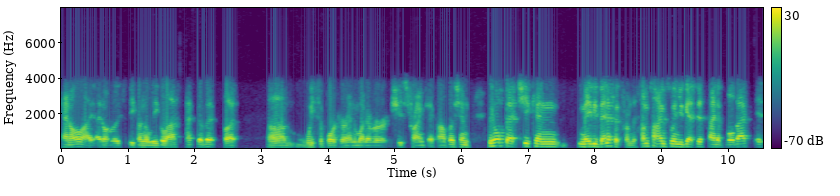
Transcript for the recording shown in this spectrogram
kennel. I, I don't really speak on the legal aspect of it, but um, we support her in whatever she's trying to accomplish. And we hope that she can maybe benefit from this. Sometimes when you get this kind of blowback, it,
